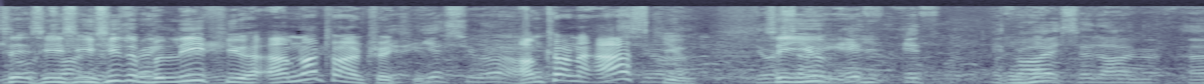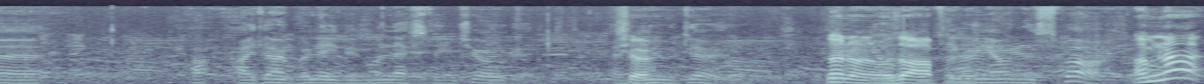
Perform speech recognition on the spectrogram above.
You're see, trying you to see the trick belief me. you. I'm not trying to trick you. Yes, you are. I'm trying to Yes, ask you. you. See, you. if, if, if I said I'm, uh, I, don't believe in molesting children, and Sure. you do. No, no, no, was opposite. me on the spot I'm not.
